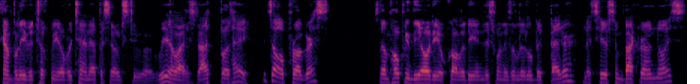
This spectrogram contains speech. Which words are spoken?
Can't believe it took me over 10 episodes to uh, realize that, but hey, it's all progress. So I'm hoping the audio quality in this one is a little bit better. Let's hear some background noise.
